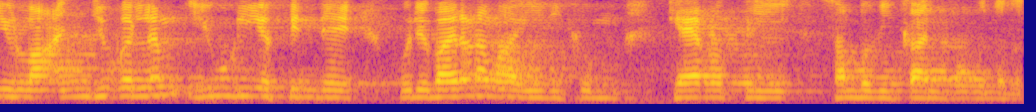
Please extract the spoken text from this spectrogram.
ഇനിയുള്ള അഞ്ചു കൊല്ലം യു ഡി എഫിന്റെ ഒരു ഭരണമായിരിക്കും കേരളത്തിൽ സംഭവിക്കാൻ പോകുന്നത്.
